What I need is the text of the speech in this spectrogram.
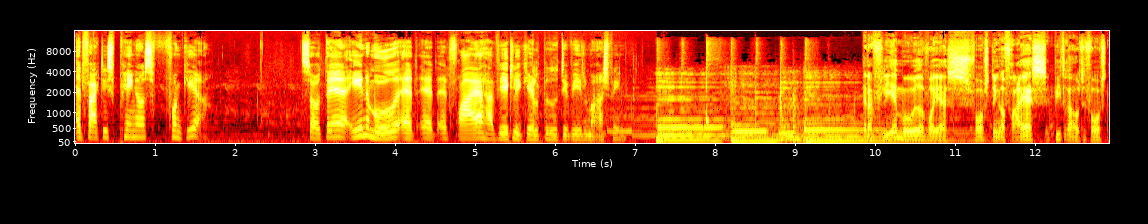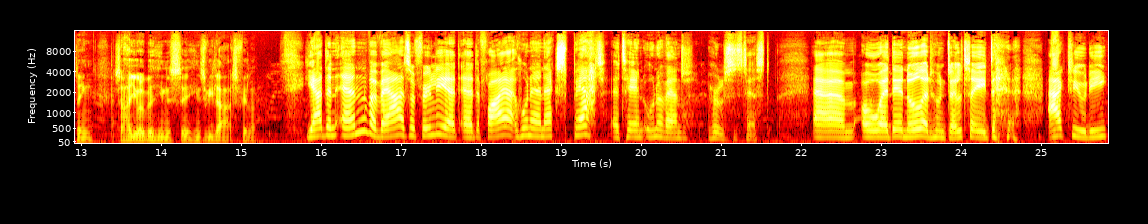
at faktisk penge fungerer. Så det er en måde, at, at, at Freja har virkelig hjulpet det vilde marsvin. Er der flere måder, hvor jeres forskning og Frejas bidrag til forskningen så har hjulpet hendes, hendes vilde artsfælder? Ja, den anden vil være selvfølgelig, at, at Freja, hun er en ekspert at tage en undervandshørelsestest. Um, og uh, det er noget, at hun deltager aktivt i.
